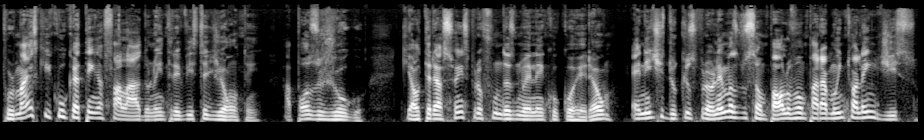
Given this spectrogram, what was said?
Por mais que Cuca tenha falado na entrevista de ontem, após o jogo, que alterações profundas no elenco ocorrerão, é nítido que os problemas do São Paulo vão para muito além disso.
